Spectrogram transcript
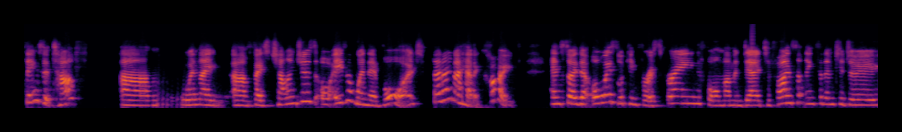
things are tough, um, when they um, face challenges, or even when they're bored, they don't know how to cope. And so they're always looking for a screen for mum and dad to find something for them to do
